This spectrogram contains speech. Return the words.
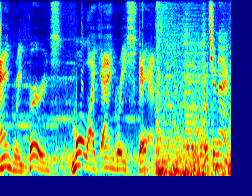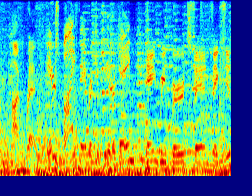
Angry Birds, more like Angry Stan. What's your name? I'm Red. Here's my favorite computer game Angry Birds fan fiction.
